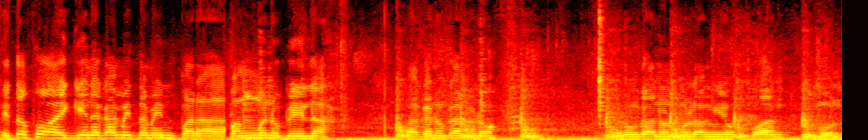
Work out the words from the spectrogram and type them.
Ito po ay ginagamit namin para pang manobela. Pa ganun ganun no. Ganun ganun mo lang yung kuan timon.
